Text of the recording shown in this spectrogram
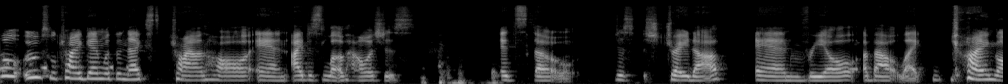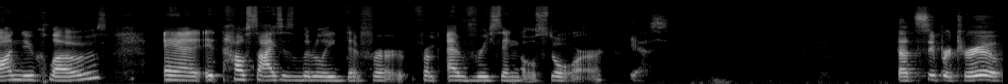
oh oops we'll try again with the next try on haul. And i just love how it's just it's so just straight up and real about like trying on new clothes and it how sizes literally differ from every single store. Yes. That's super true.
